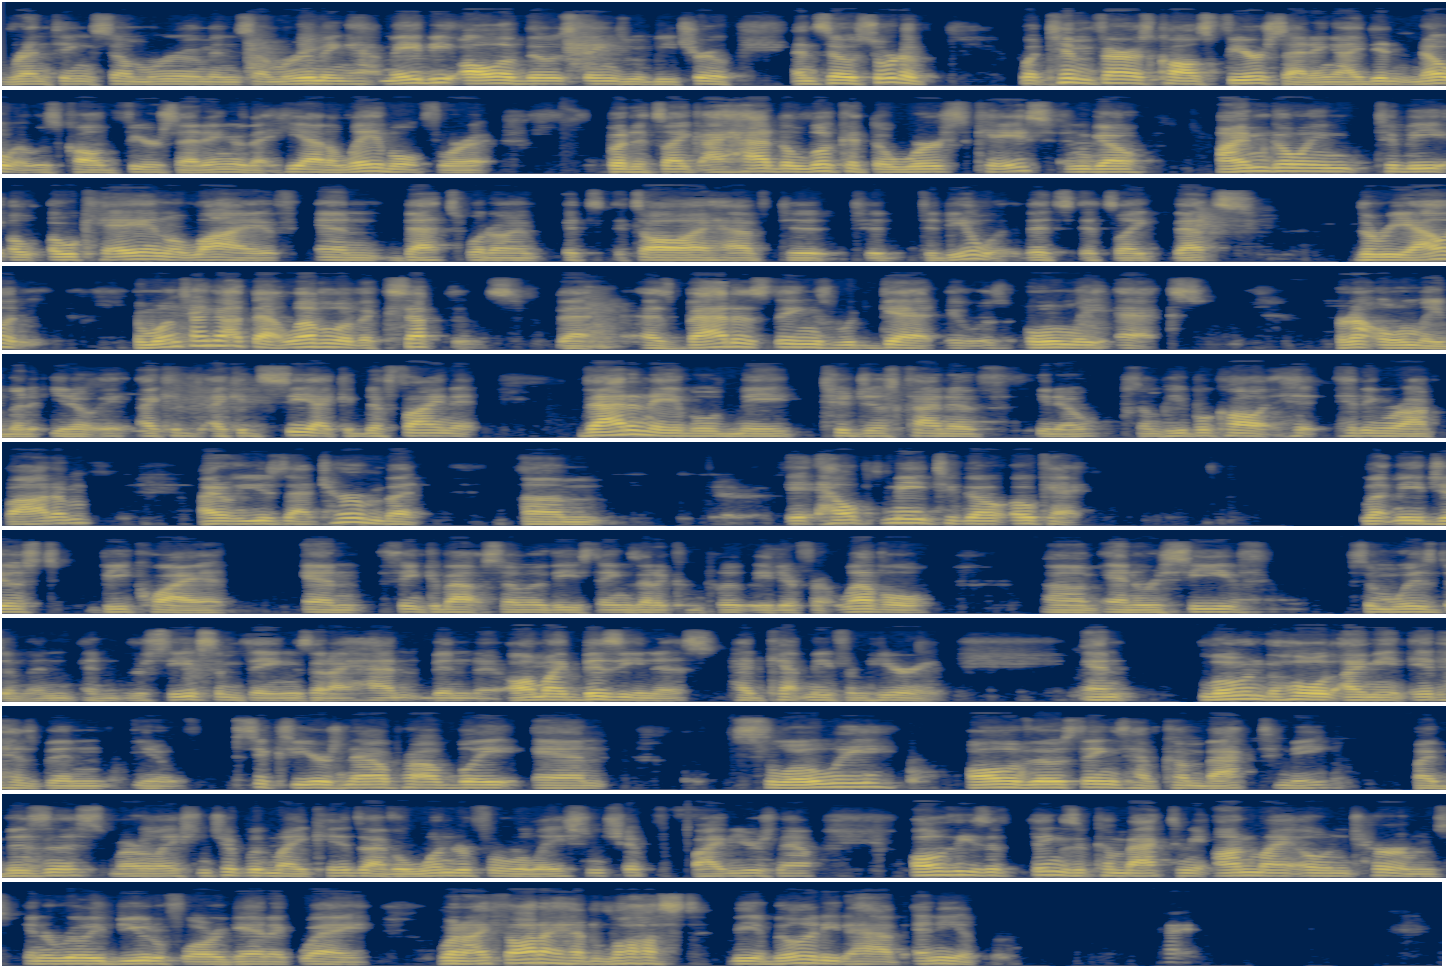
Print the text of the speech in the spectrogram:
renting some room in some rooming. Maybe all of those things would be true. And so, sort of what Tim Ferriss calls fear setting, I didn't know it was called fear setting or that he had a label for it. But it's like I had to look at the worst case and go, I'm going to be uh, okay and alive, and that's what I'm. It's it's all I have to to to deal with. It's it's like that's the reality. And once I got that level of acceptance, that as bad as things would get, it was only X, or not only, but you know, I could I could see I could define it. That enabled me to just kind of you know, some people call it hit, hitting rock bottom. I don't use that term, but um, it helped me to go okay. Let me just be quiet and think about some of these things at a completely different level um, and receive some wisdom and, and receive some things that I hadn't been, all my busyness had kept me from hearing. And lo and behold, I mean, it has been, you know, six years now probably. And slowly, all of those things have come back to me. My business, my relationship with my kids. I have a wonderful relationship for five years now. All of these things have come back to me on my own terms in a really beautiful, organic way when I thought I had lost the ability to have any of them.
